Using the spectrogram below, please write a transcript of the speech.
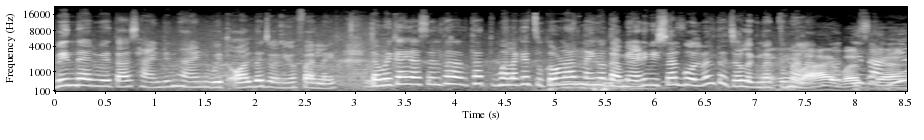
been there with us hand in hand with all the journey of our life त्यामुळे काही असेल तर अर्थात तुम्हाला काही चुकवणार नाही होता मी आणि विशाल बोलवेल त्याच्या लग्नात तुम्हाला. नक्कीच आणि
